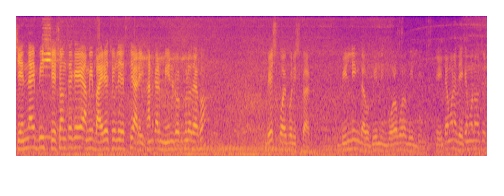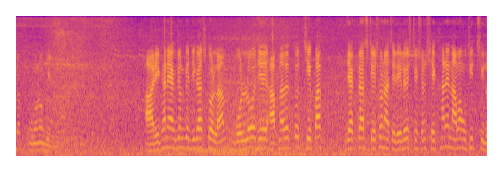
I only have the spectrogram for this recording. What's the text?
Chennai beach station থেকে আমি বাইরে চলে এসেছি, আর এখানকার মেন রোডগুলো দেখো, বেশ পয় পরিষ্কার। বিল্ডিং দেখো, বিল্ডিং, বড় বড় বিল্ডিং। এইটা মানে দেখে মনে হচ্ছে সব পুরনো বিল্ডিং আর এখানে একজনকে জিজ্ঞাসা করলাম, বলল যে আপনাদের তো চেপাক যে একটা স্টেশন আছে, রেলওয়ে স্টেশন, সেখানে নামা উচিত ছিল।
